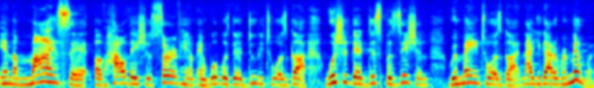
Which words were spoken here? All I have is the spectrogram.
in the mindset of how they should serve him and what was their duty towards God. What should their disposition remain towards God? Now you got to remember,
